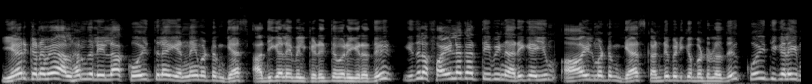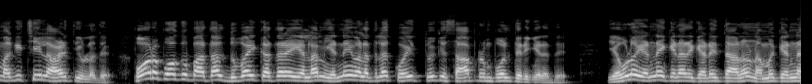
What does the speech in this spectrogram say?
ஏற்கனவே அலமதுல்லா கோயத்தில் எண்ணெய் மற்றும் கேஸ் அதிக அளவில் கிடைத்து வருகிறது. இதில் ஃபைலகா தீவின் அருகேயும் ஆயில் மற்றும் கேஸ் கண்டுபிடிக்கப்பட்டுள்ளது. கொய்திகளை மகிழ்ச்சியில் ஆழ்த்தியுள்ளது. போற போக்கு பார்த்தால் துபாய் கத்தரை எல்லாம் எண்ணெய் வளத்தில் கொய்த் தூக்கி சாப்பிடும் போல் தெரிகிறது. எவ்வளோ எண்ணெய் கிணறு கிடைத்தாலும் நமக்கு என்ன?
